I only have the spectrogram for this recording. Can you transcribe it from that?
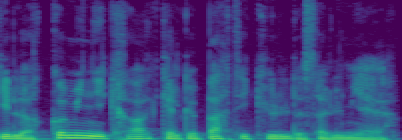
qu'il leur communiquera quelques particules de sa lumière.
